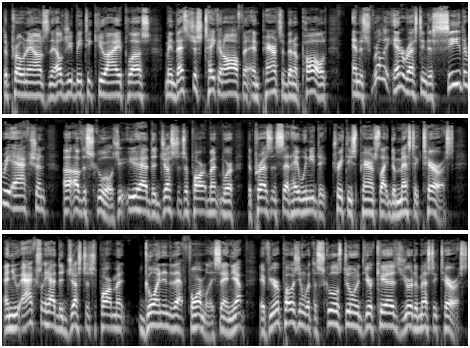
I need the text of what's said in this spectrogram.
the pronouns and the LGBTQIA plus. I mean, that's just taken off, and parents have been appalled. And it's really interesting to see the reaction uh, of the schools. You, you, had the Justice Department where the president said, hey, we need to treat these parents like domestic terrorists. And you actually had the Justice Department going into that formally, saying, yep, if you're opposing what the school's doing with your kids, you're a domestic terrorist.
